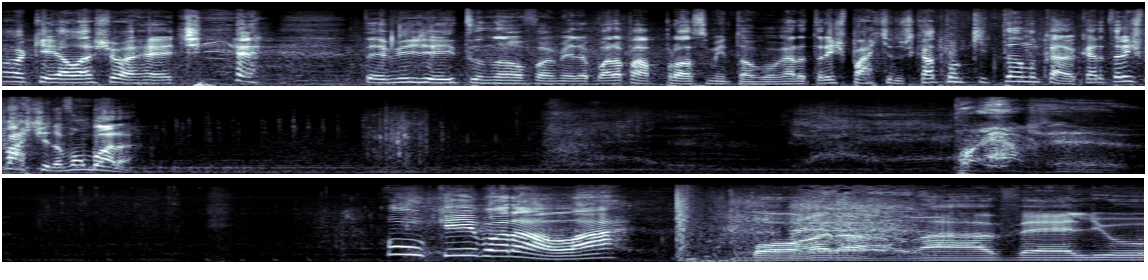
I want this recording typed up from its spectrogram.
Ok, ela achou a hatch. Teve jeito não, família. Bora pra próxima então. Eu quero três partidas. Os caras estão quitando, cara. Eu quero três partidas. Vambora. Ok, bora lá. Bora lá, velho.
